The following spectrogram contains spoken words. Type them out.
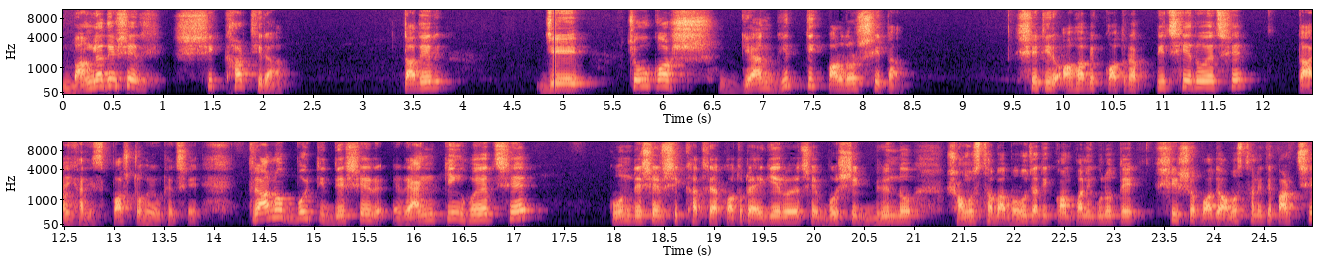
বাংলাদেশের শিক্ষার্থীরা তাদের যে চৌকস জ্ঞান ভিত্তিক পারদর্শিতা, সেটির অভাবে কতটা পিছিয়ে রয়েছে তা এখানে স্পষ্ট হয়ে উঠেছে। তিরানব্বইটি দেশের র্যাঙ্কিং হয়েছে। কোন দেশের শিক্ষার্থীরা কতটা এগিয়ে রয়েছে? বৈশ্বিক বিভিন্ন সংস্থা বা বহুজাতিক কোম্পানিগুলোতে শীর্ষ পদে অবস্থান নিতে পারছে।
